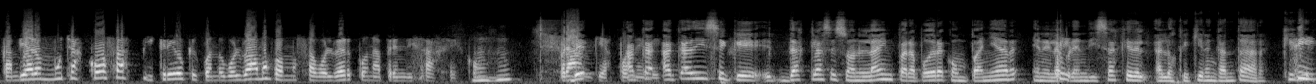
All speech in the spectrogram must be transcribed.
cambiaron muchas cosas y creo que cuando volvamos vamos a volver con aprendizajes con branquias acá, acá, dice que das clases online para poder acompañar en el aprendizaje a los que quieran cantar. Sí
